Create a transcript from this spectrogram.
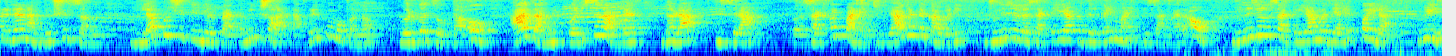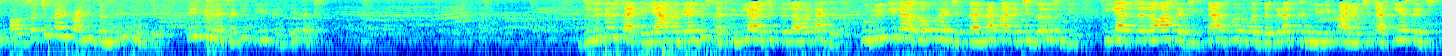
प्रेरणा नामदेव क्षीरसागर जिल्हा परिषद केंद्रीय प्राथमिक शाळा टाकळी कुंभकर्ण वर्ग चौथा अ आज आम्ही परिसर अभ्यास धडा तिसरा साठवण पाण्याची या घटकावरील जुने जलसाठे याबद्दल काही माहिती सांगणार आहोत. जुने जलसाठे यामध्ये आहे पहिला वीज. पावसाचे काही पाणी जमिनीत मिळते ते पिण्यासाठी विहीर खणले जाते. जुने जलसाठे यामध्ये आहे दुसरा किल्ल्यावरची तलाव टाकले पूर्वी किल्ला लोक राहायचे त्यांना पाण्याची गरज होती. किल्ल्यात तलाव असायची त्याचबरोबर दगडात खणलेली पाण्याची टाकी असायची.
